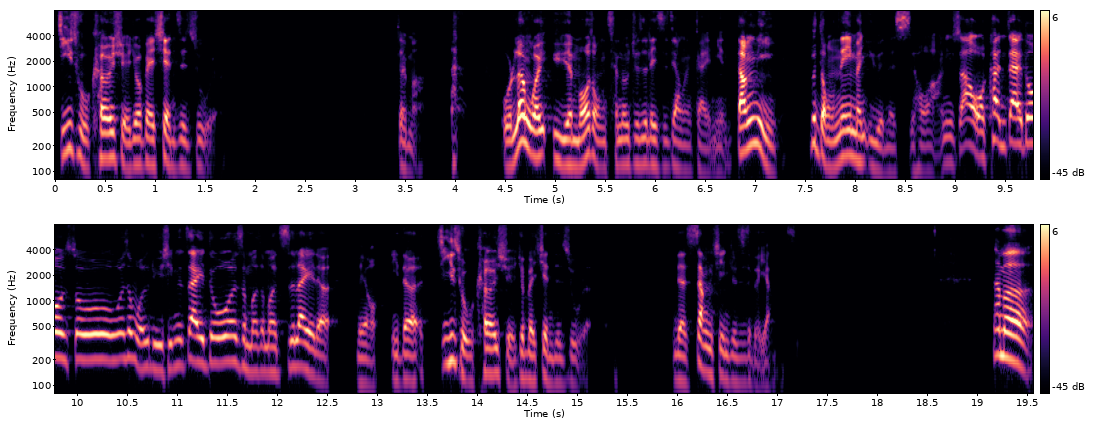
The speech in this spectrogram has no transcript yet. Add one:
基础科学就被限制住了，对吗？我认为语言某种程度就是类似这样的概念。当你不懂那一门语言的时候啊，你说啊，我看再多书，或者我旅行的再多，什么什么之类的，没有，你的基础科学就被限制住了。你的上限就是这个样子。那么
